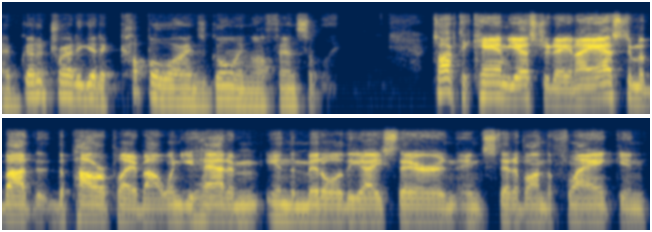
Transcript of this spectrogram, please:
I've got to try to get a couple lines going offensively. Talked to Cam yesterday, and I asked him about the, the power play, about when you had him in the middle of the ice there, and, instead of on the flank, and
